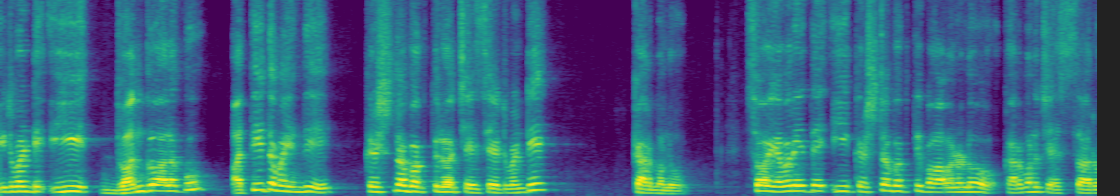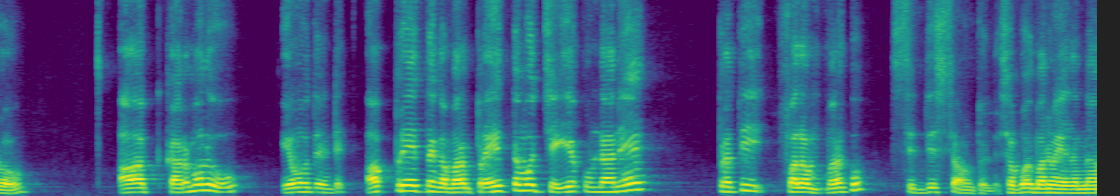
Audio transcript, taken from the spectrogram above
ఇటువంటి ఈ ద్వంద్వాలకు అతీతమైంది కృష్ణ భక్తిలో చేసేటువంటి కర్మలు. సో ఎవరైతే ఈ కృష్ణ భక్తి భావనలో కర్మలు చేస్తారో ఆ కర్మలు ఏమవుతాయంటే అప్రయత్నంగా మనం ప్రయత్నము చేయకుండానే ప్రతి ఫలం మనకు సిద్ధిస్తూ ఉంటుంది. సపోజ్ మనం ఏదన్నా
